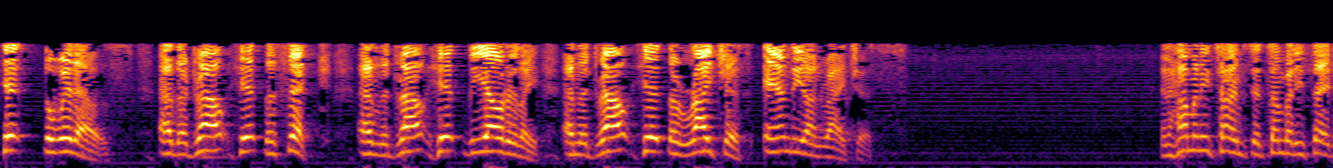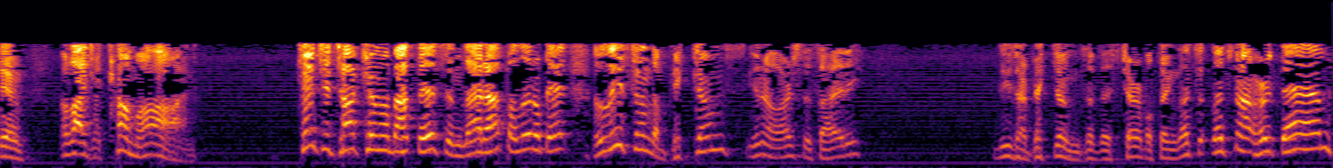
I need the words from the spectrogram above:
hit the widows, and the drought hit the sick, and the drought hit the elderly, and the drought hit the righteous and the unrighteous. And how many times did somebody say to him, Elijah, come on. Can't you talk to him about this and let up a little bit? At least on the victims, you know, our society these are victims of this terrible thing. Let's, let's not hurt them.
